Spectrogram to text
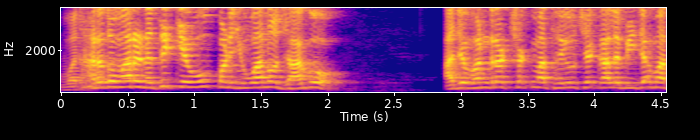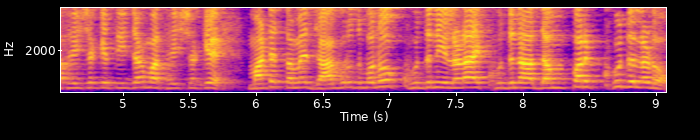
વધારે તો મારે નથી કેવું પણ યુવાનો જાગો. આજે વનરક્ષકમાં થયું છે, કાલે બીજામાં થઈ શકે, ત્રીજામાં થઈ શકે. માટે તમે જાગૃત બનો, ખુદની લડાઈ, ખુદના દમ પર ખુદ લડો.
